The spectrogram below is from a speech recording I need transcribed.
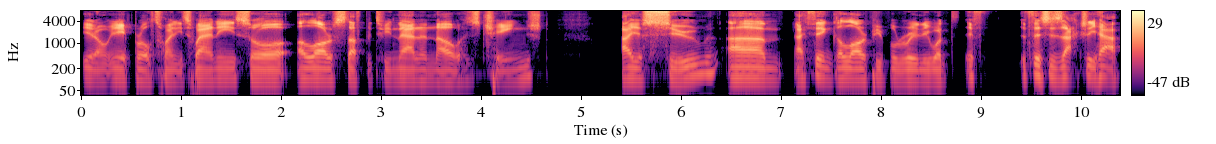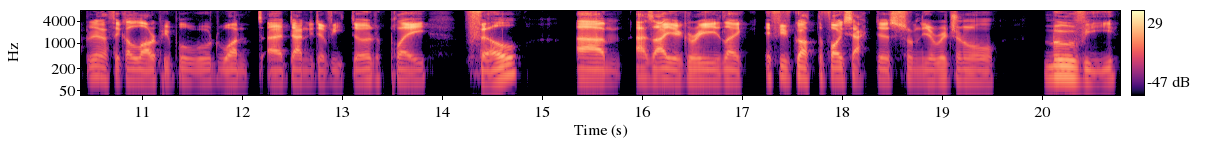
you know in April 2020, so a lot of stuff between then and now has changed. I assume. Um, I think a lot of people really want if if this is actually happening. I think a lot of people would want uh, Danny DeVito to play Phil. Um, as I agree, like if you've got the voice actors from the original movie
